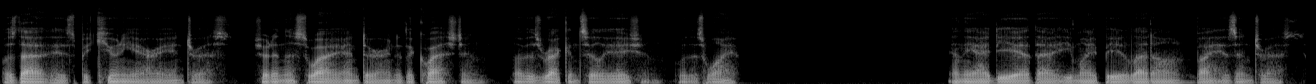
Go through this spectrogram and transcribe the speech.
was that his pecuniary interest should in this way enter into the question of his reconciliation with his wife, and the idea that he might be led on by his interest,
